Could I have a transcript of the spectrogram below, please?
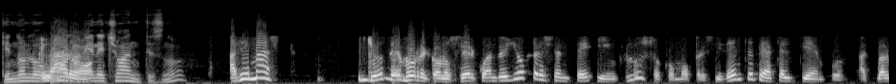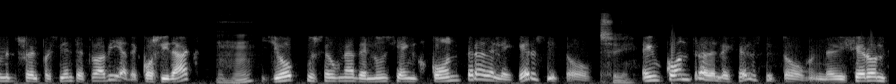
que no lo, habían hecho antes, ¿no? Además, yo debo reconocer, cuando yo presenté, incluso como presidente de aquel tiempo, actualmente soy el presidente todavía de COSIDAC, yo puse una denuncia en contra del ejército. Sí. En contra del ejército. Me dijeron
